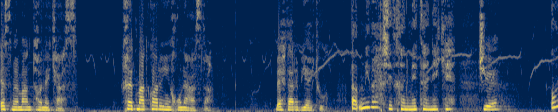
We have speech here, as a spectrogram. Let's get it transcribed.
اسم من تانک است. خدمتکار این خونه هستم. بهتر بیای تو. میبخشید خانم تانکه. چیه؟ اون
